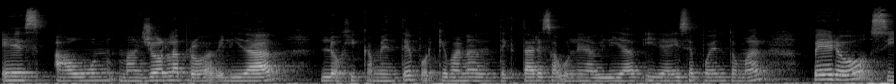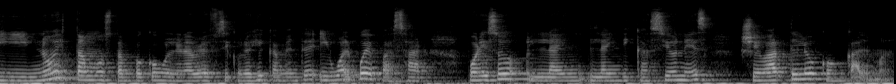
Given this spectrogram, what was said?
es aún mayor la probabilidad, lógicamente, porque van a detectar esa vulnerabilidad y de ahí se pueden tomar. Pero si no estamos tampoco vulnerables psicológicamente, igual puede pasar por eso la, indicación es llevártelo con calma.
